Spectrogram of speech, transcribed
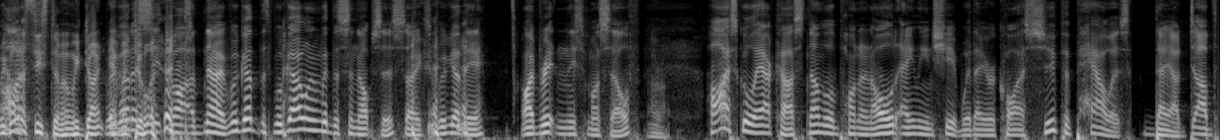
We Oh, got a system and we don't We ever got do to it. well, no, we've got this, we'll go in with the synopsis. So we got there. I've written this myself. All right. High school outcasts stumble upon an old alien ship where they require superpowers. They are dubbed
